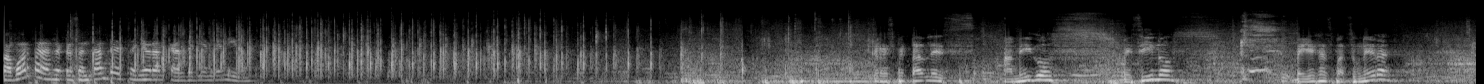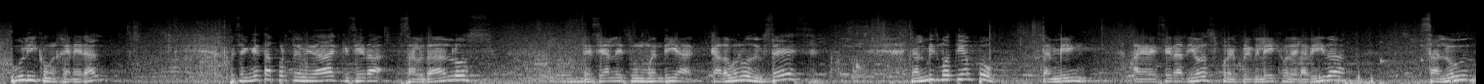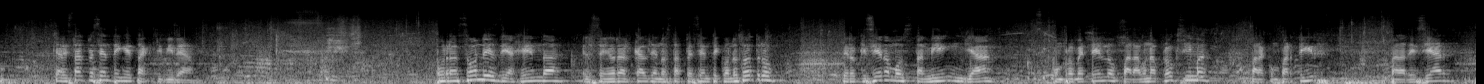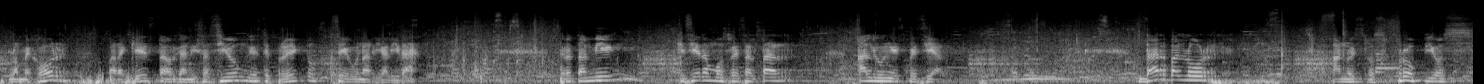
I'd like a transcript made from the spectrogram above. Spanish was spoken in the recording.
Por favor, para el representante del señor alcalde, bienvenido. Respetables amigos, vecinos, bellezas pazuneras, público en general, pues en esta oportunidad quisiera saludarlos, desearles un buen día a cada uno de ustedes y al mismo tiempo también agradecer a Dios por el privilegio de la vida, salud, al estar presente en esta actividad. Por razones de agenda, el señor alcalde no está presente con nosotros, pero quisiéramos también ya comprometerlo para una próxima, para compartir, para desear lo mejor, para que esta organización, este proyecto sea una realidad. Pero también quisiéramos resaltar algo en especial. Dar valor a nuestros propios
